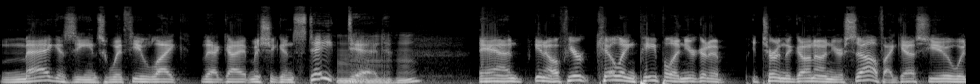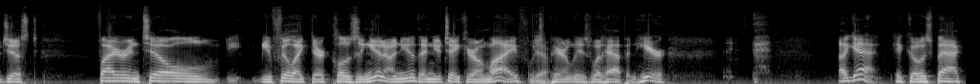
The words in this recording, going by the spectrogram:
magazines with you, like that guy at Michigan State did. And you know, if you're killing people and you're going to turn the gun on yourself, I guess you would just fire until you feel like they're closing in on you. Then you take your own life, which Yeah. apparently is what happened here. Again, it goes back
